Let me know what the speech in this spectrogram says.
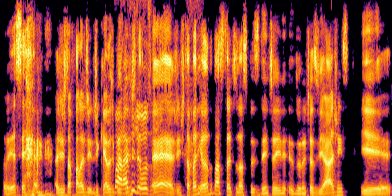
Então, esse é, a gente está falando de, de queda de Maravilhoso. É, a gente está variando bastante os nossos presidentes aí durante as viagens. E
